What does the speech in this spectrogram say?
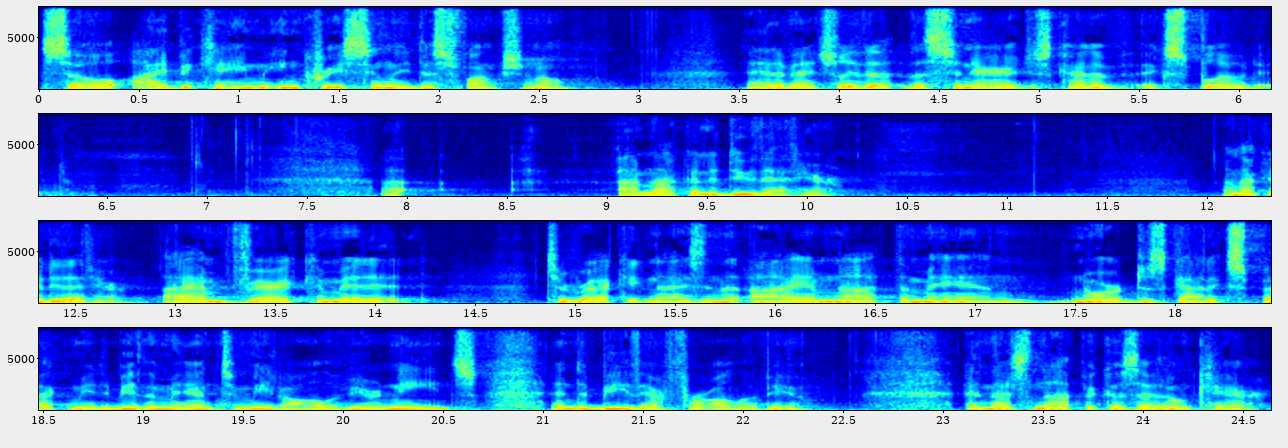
So I became increasingly dysfunctional. And eventually the, the scenario just kind of exploded. Uh, I'm not going to do that here. I'm not going to do that here. I am very committed to recognizing that I am not the man, nor does God expect me to be the man to meet all of your needs and to be there for all of you. And that's not because I don't care.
